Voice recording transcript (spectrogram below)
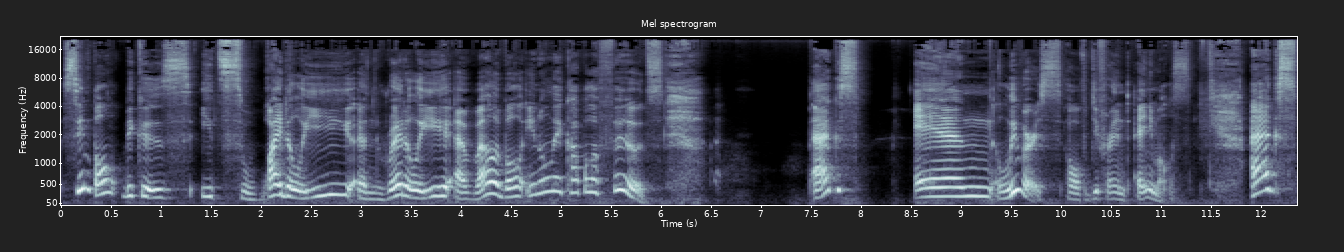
Simple because it's widely and readily available in only a couple of foods. Eggs and livers of different animals. Eggs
